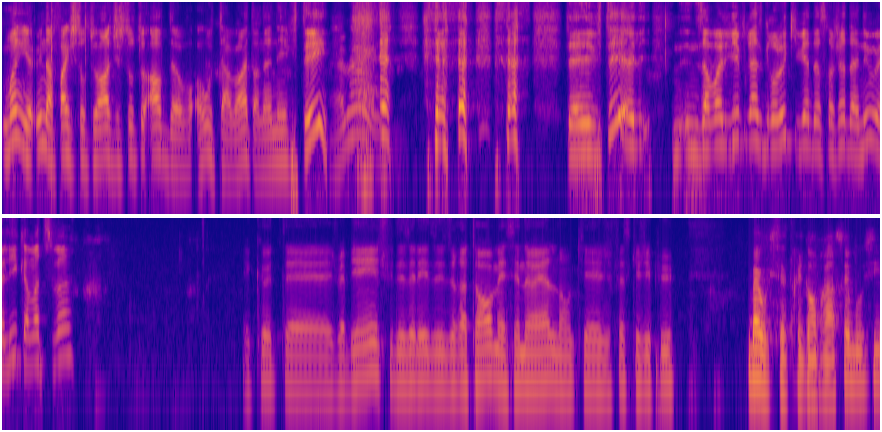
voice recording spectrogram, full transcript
moi, il y a une affaire que j'ai surtout hâte. J'ai surtout hâte de Oh, t'as t'en as un invité. Ah t'as un invité, Nous avons Olivier Presse-Groslo qui vient de se rejoindre à nous. Oli, comment tu vas? Écoute, euh, je vais bien. Je suis désolé du, retard, mais c'est Noël, donc euh, j'ai fait ce que j'ai pu. Ben oui, c'est très compréhensible aussi.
